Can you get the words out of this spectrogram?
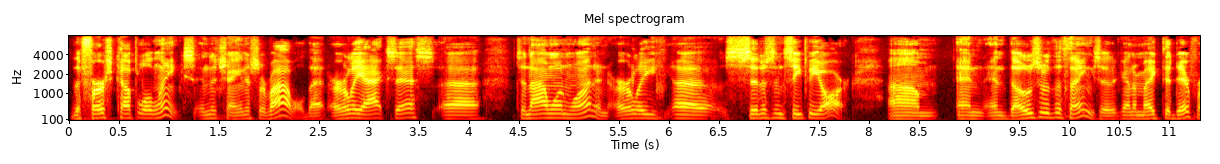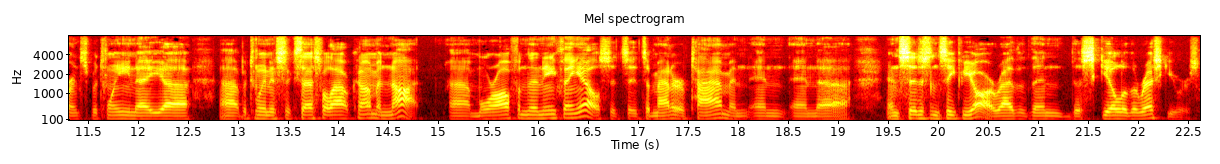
the first couple of links in the chain of survival that early access uh, to 911 and early uh, citizen CPR. Um, and and those are the things that are going to make the difference between a uh, uh, between a successful outcome and not. Uh, more often than anything else, it's it's a matter of time and and and uh, and citizen CPR rather than the skill of the rescuers.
